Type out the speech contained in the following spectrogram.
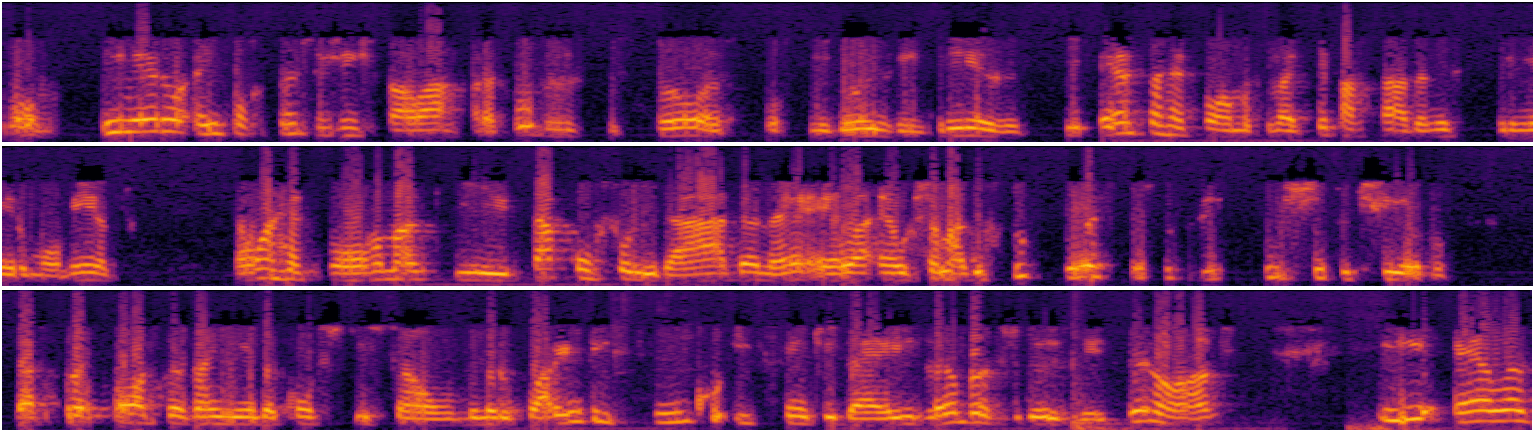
Bom, primeiro é importante a gente falar para todas as pessoas, consumidores e empresas, que essa reforma que vai ser passada nesse primeiro momento é uma reforma que está consolidada, né? ela é o chamado subtexto substitutivo das propostas da emenda Constituição número 45 e 110, ambas de 2019, e elas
